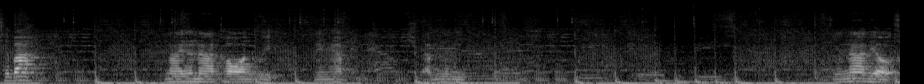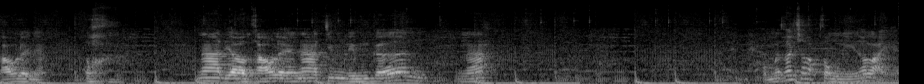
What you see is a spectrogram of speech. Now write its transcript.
ใช่ปะนายธนาธรอุ้ยนะครับแป๊บนึงยังหน้าเดียวเขาเลยเนี่ยหน้าเดียวเขาเลยหน้าจิ้มลิ้มเกินนะ ผมไม่ค่อยชอบทรงนี้เท่าไหร่อะ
